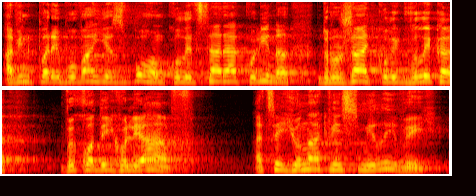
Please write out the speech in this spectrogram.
А він перебуває з Богом, коли цара коліна дружать, коли велика виходить Голіаф. А цей юнак він сміливий.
